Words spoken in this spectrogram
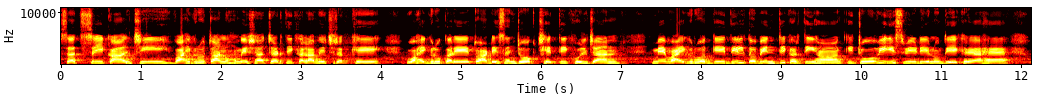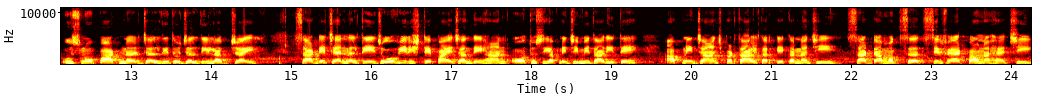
ਸਤਿ ਸ੍ਰੀ ਅਕਾਲ ਜੀ। ਵਾਹਿਗੁਰੂ ਤੁਹਾਨੂੰ ਹਮੇਸ਼ਾ ਚੜ੍ਹਦੀ ਕਲਾ ਵਿੱਚ ਰੱਖੇ। ਵਾਹਿਗੁਰੂ ਕਰੇ ਤੁਹਾਡੇ ਸੰਜੋਗ ਛੇਤੀ ਖੁੱਲ ਜਾਣ। ਮੈਂ ਵਾਹਿਗੁਰੂ ਅੱਗੇ ਦਿਲ ਤੋਂ ਬੇਨਤੀ ਕਰਦੀ ਹਾਂ ਕਿ ਜੋ ਵੀ ਇਸ ਵੀਡੀਓ ਨੂੰ ਦੇਖ ਰਿਹਾ ਹੈ ਉਸ ਨੂੰ ਪਾਰਟਨਰ ਜਲਦੀ ਤੋਂ ਜਲਦੀ ਲੱਭ ਜਾਏ। ਸਾਡੇ ਚੈਨਲ ਤੇ ਜੋ ਵੀ ਰਿਸ਼ਤੇ ਪਾਏ ਜਾਂਦੇ ਹਨ, ਉਹ ਤੁਸੀਂ ਆਪਣੀ ਜ਼ਿੰਮੇਵਾਰੀ ਤੇ ਆਪਣੀ ਜਾਂਚ ਪੜਤਾਲ ਕਰਕੇ ਕਰਨਾ ਜੀ। ਸਾਡਾ ਮਕਸਦ ਸਿਰਫ ਐਡ ਪਾਉਣਾ ਹੈ ਜੀ।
